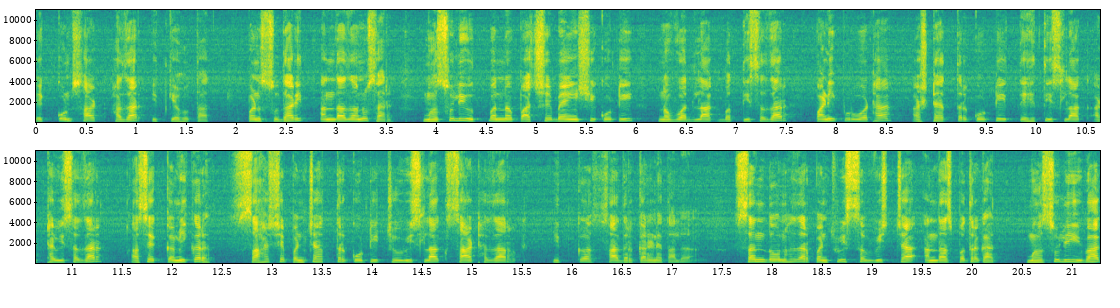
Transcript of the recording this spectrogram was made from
एकोणसाठ हजार इतके होतात. पण सुधारित अंदाजानुसार महसुली उत्पन्न पाचशे ब्याऐंशी कोटी नव्वद लाख बत्तीस हजार पाणीपुरवठा अठ्ठ्याहत्तर कोटी तेहतीस लाख अठ्ठावीस हजार असे कमी करत सहाशे पंच्याहत्तर कोटी चोवीस लाख साठ हजार इतकं सादर करण्यात आलं. सन दोन हजार पंचवीस सव्वीसच्या अंदाजपत्रकात महसुली विभाग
